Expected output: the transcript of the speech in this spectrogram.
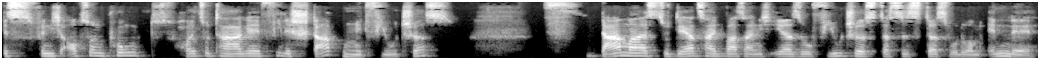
Ist, finde ich, auch so ein Punkt heutzutage. Viele starten mit Futures, damals zu der Zeit war es eigentlich eher so Futures, das ist das, wo du am Ende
